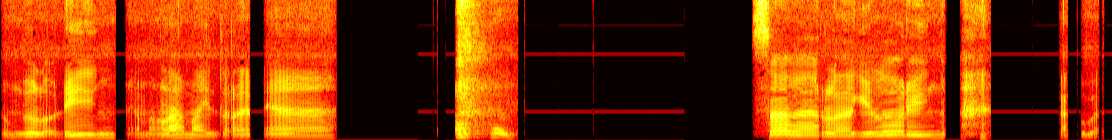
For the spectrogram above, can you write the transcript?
tunggu loading emang lama internetnya. Sabar lagi loading kaku banget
